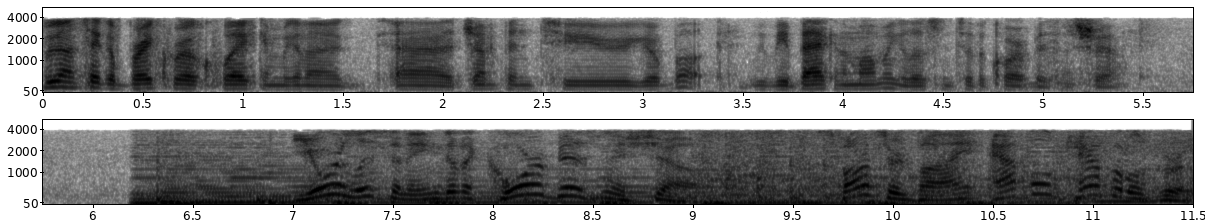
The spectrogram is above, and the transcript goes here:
We're going to take a break real quick, and we're going to uh, jump into your book. We'll be back in a moment. You listen to the Core Business Show. You're listening to the Core Business Show, sponsored by Apple Capital Group.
